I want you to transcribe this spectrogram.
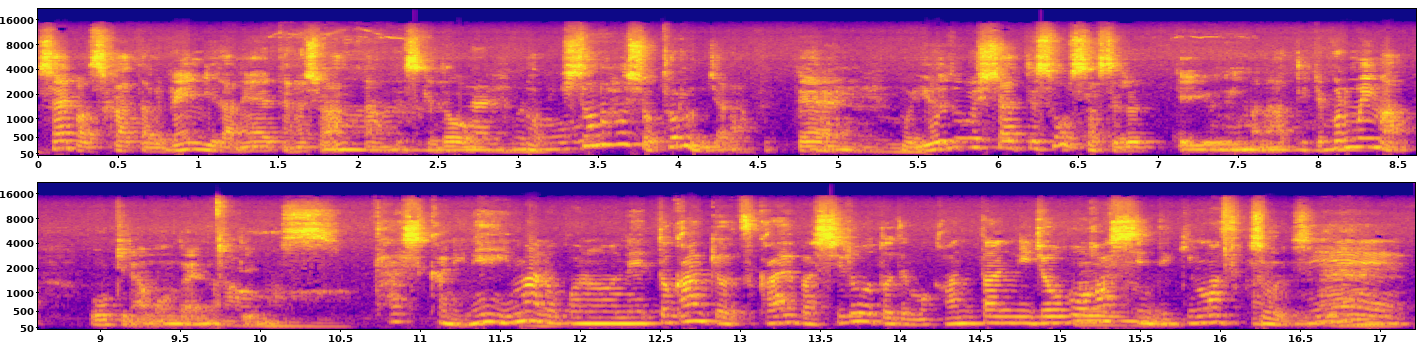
サイバー使ったら便利だねって話はあったんですけど、ど。人の話を取るんじゃなくて、もう誘導しちゃって操作するっていう今なっていて、これも今、大きな問題になっています。確かにね、今のこのネット環境を使えば素人でも簡単に情報発信できますからね。うん、そうですね。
